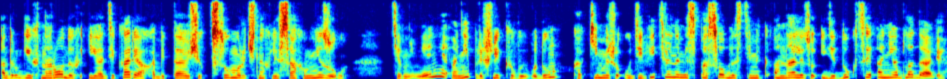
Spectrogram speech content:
о других народах и о дикарях, обитающих в сумрачных лесах внизу. Тем не менее, они пришли к выводу, какими же удивительными способностями к анализу и дедукции они обладали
